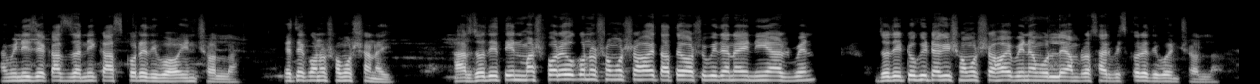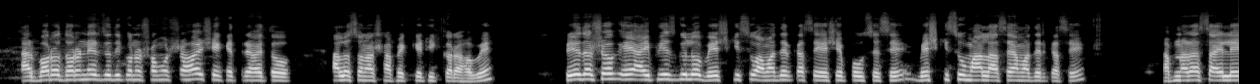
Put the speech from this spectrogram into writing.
আমি নিজে কাজ জানি, কাজ করে দিব ইনশাল্লাহ। এতে কোনো সমস্যা নাই। আর যদি তিন মাস পরেও কোনো সমস্যা হয় তাতে অসুবিধা নাই, নিয়ে আসবেন। যদি টুকিটাকি সমস্যা হয়, বিনামূল্যে আমরা সার্ভিস করে দিব ইনশাল্লাহ। আর বড় ধরনের যদি কোনো সমস্যা হয়, সেক্ষেত্রে হয়তো আলোচনা সাপেক্ষে ঠিক করা হবে। প্রিয় দর্শক, এই আইপিএসগুলো বেশ কিছু আমাদের কাছে এসে পৌঁছেছে। বেশ কিছু মাল আছে আমাদের কাছে। আপনারা চাইলে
